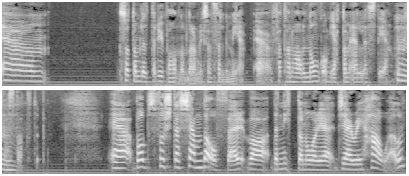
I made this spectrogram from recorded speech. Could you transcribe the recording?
Ehm, så att de litade ju på honom när de liksom följde med. Eh, för att han har väl någon gång gett dem LSD och festat typ. Eh, Bobs första kända offer var den 19-årige Jerry Howell.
